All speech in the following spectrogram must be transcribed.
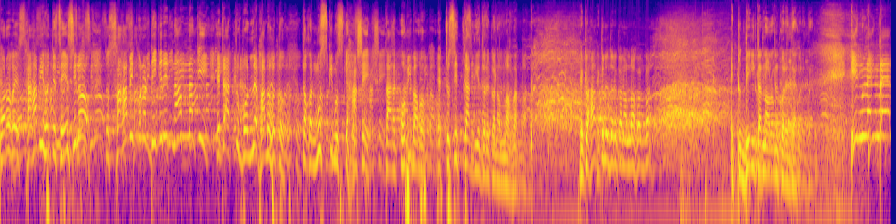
বড় হয়ে সাহাবি হতে চেয়েছিল। তো সাহাবি কোনো ডিগ্রির নাম নাকি? এটা একটু বললে ভালো হতো। তখন মুস্কি মুস্কি হাসে তার অভিভাবক। একটু চিৎকার দিয়ে জোরে কোন, আল্লাহ একটু হাত তুলে জোরে কোন, আল্লাহ একটু দিলটা নরম করে দেন। ইংল্যান্ডের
